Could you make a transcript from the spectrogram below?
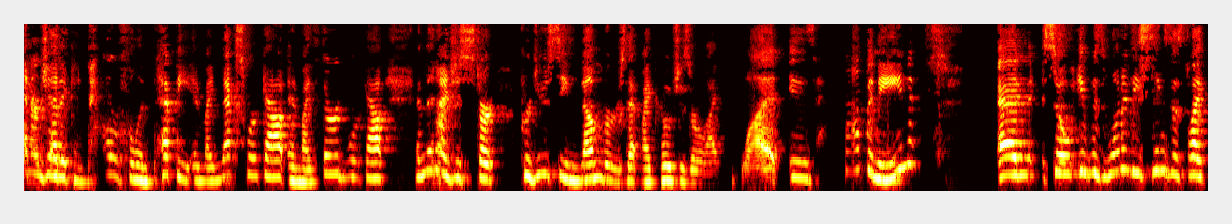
energetic and powerful and peppy in my next workout and my third workout. And then I just start producing numbers that my coaches are like, what is happening? And so it was one of these things that's like,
